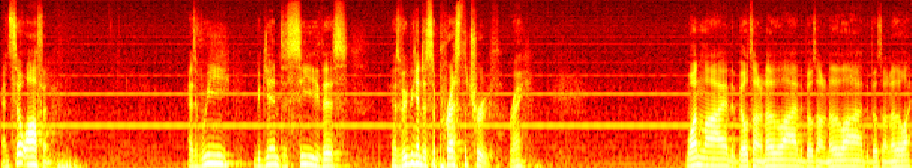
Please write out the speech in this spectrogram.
And so often, as we begin to see this, as we begin to suppress the truth, right? One lie that builds on another lie, that builds on another lie, that builds on another lie.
